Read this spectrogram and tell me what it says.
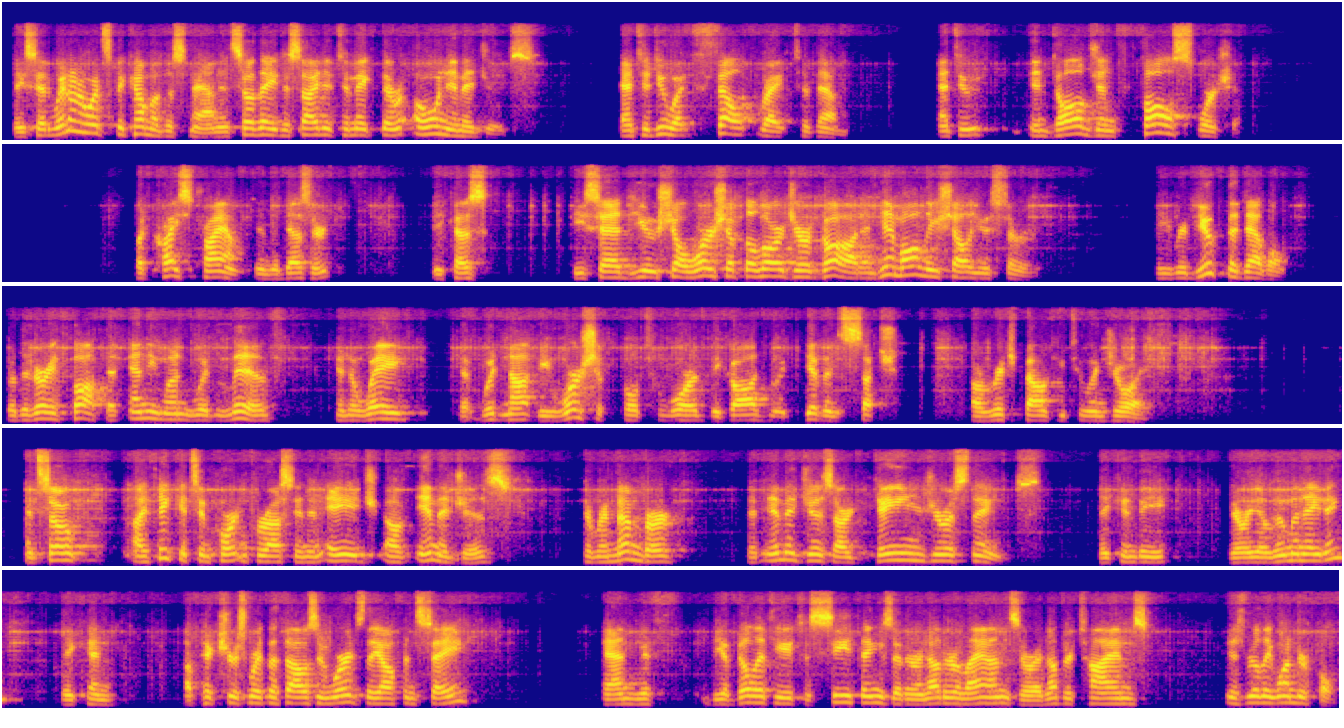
they said, We don't know what's become of this man. And so they decided to make their own images and to do what felt right to them and to indulge in false worship. But Christ triumphed in the desert because he said, You shall worship the Lord your God, and him only shall you serve. He rebuked the devil for the very thought that anyone would live in a way that would not be worshipful toward the God who had given such a rich bounty to enjoy. And so I think it's important for us in an age of images to remember that images are dangerous things. They can be very illuminating. They can, a picture's worth a thousand words, they often say. And with the ability to see things that are in other lands or in other times is really wonderful.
